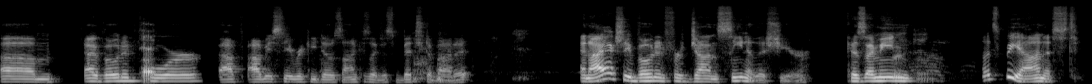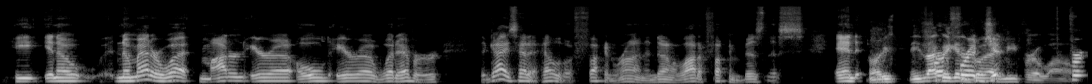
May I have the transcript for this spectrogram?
Um I voted for ob- obviously Rikidozan because I just bitched about it. And I actually voted for John Cena this year because I mean, let's be honest. He, you know, no matter what, modern era, old era, whatever, the guy's had a hell of a fucking run and done a lot of fucking business. And Oh, he's, he's not gonna get for a a go at me for a while. for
